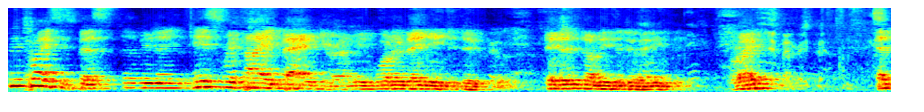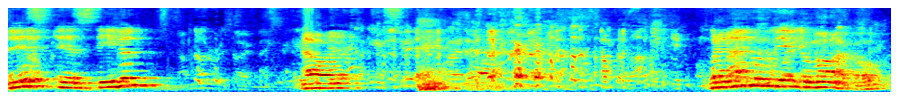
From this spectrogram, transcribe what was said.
he tries his best. I mean, he's retired banker. I mean, what do they need to do? They don't need to do anything, right? And this is Stephen. I'm not a retired banker. Now, when I moved into Monaco,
